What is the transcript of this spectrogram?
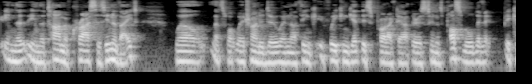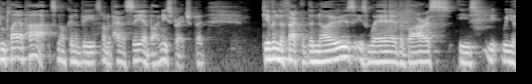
in the in the time of crisis, innovate well, that's what we're trying to do. And I think if we can get this product out there as soon as possible, then it, it can play a part. It's not going to be, it's not a panacea by any stretch, but given the fact that the nose is where the virus is your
